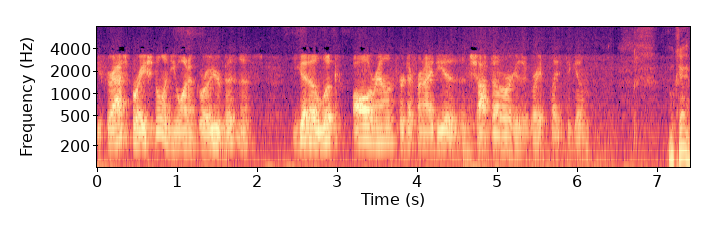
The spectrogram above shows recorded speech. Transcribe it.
if you're aspirational and you want to grow your business, you got to look all around for different ideas, and Shop.org is a great place to get them. okay?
